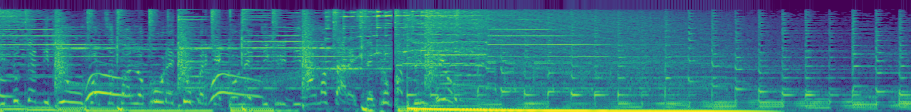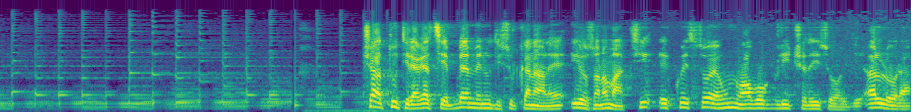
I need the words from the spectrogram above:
di tutto e di più, forza fallo pure tu Perché con le tigri di Roma stare sempre un passo in più Ciao a tutti ragazzi e benvenuti sul canale, io sono Maxi e questo è un nuovo glitch dei soldi. Allora,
